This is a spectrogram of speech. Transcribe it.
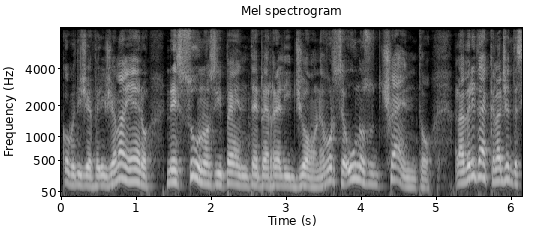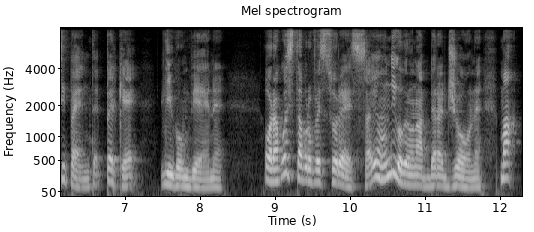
Come dice Felice Maniero, nessuno si pente per religione, forse uno su cento. La verità è che la gente si pente perché gli conviene. Ora, questa professoressa, io non dico che non abbia ragione, ma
